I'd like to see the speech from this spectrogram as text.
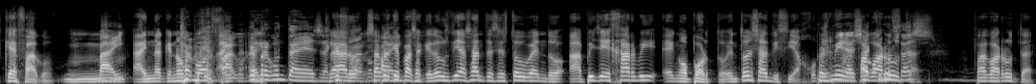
Que fago? Mm, vai. Ainda que non que, po, que, fago? Que pregunta é esa? Claro, que fago? sabes Vai. que pasa? Que dous días antes estou vendo a PJ Harvey en Oporto. Entón xa dicía, joder, pues mira, xa fago cruzas, a ruta. Fago a ruta.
